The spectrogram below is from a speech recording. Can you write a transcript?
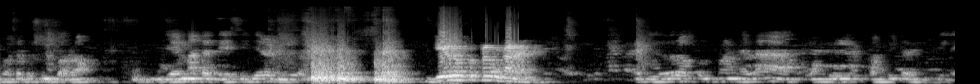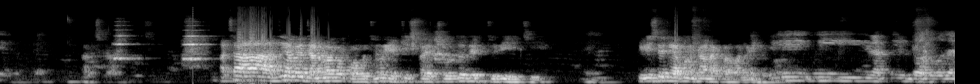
votre प्रश्न करो जय माता देसी जीरो डियो डियो को प्रॉब्लम कहां है डियो रो प्रॉब्लम हैला कंप्यूटर कंप्यूटर इंजीनियर अच्छा আচ্ছা আজি ଆମେ ଜାଣିବାକୁ ପାଉଛୁ ଏଠି ଶହେ ଚଉଦରେ ଚୋରି ହେଇଛି ଏ ବିଷୟରେ ଆପଣ କାଣା କହିବା ଲାଗି ମୁଇଁ ରାତି ଦଶ ବଜା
